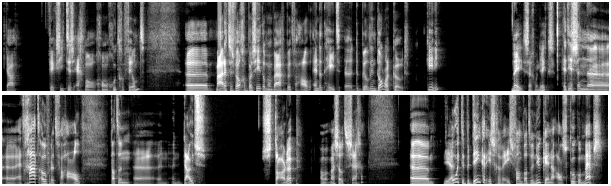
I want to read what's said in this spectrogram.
ja, fictie. Het is echt wel gewoon goed gefilmd. Eh, maar het is wel gebaseerd op een waargebeurd verhaal. En dat heet eh The Billion Dollar Code. Ken je die? Nee, zeg maar niks. Het, is een, eh, eh, het gaat over het verhaal dat een, eh, een, een Duits start-up, om het maar zo te zeggen, ehm, ooit de bedenker is geweest van wat we nu kennen als Google Maps.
